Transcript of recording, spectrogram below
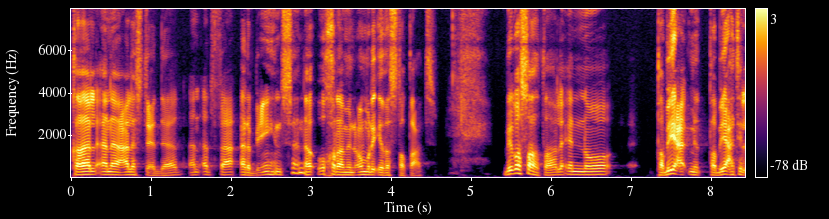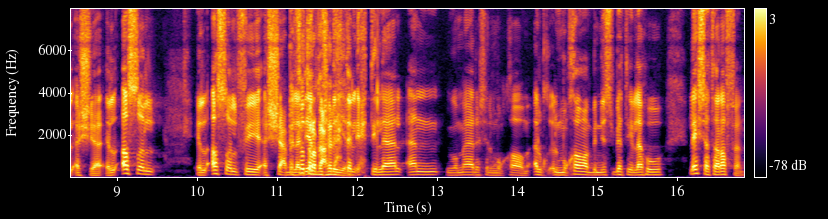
قال أنا على استعداد أن أدفع أربعين سنة أخرى من عمري إذا استطعت. ببساطة لأنه طبيعة من طبيعة الأشياء الأصل الأصل في الشعب الذي يقع تحت الاحتلال أن يمارس المقاومة. المقاومة بالنسبة له ليس ترفا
